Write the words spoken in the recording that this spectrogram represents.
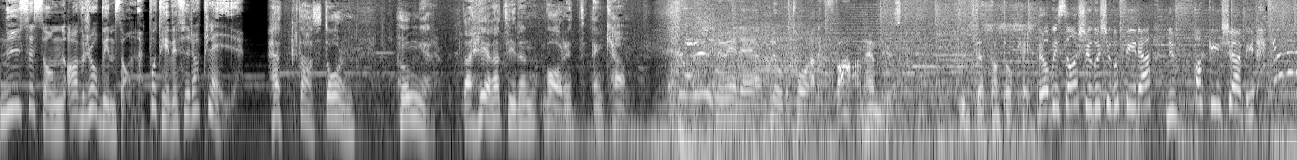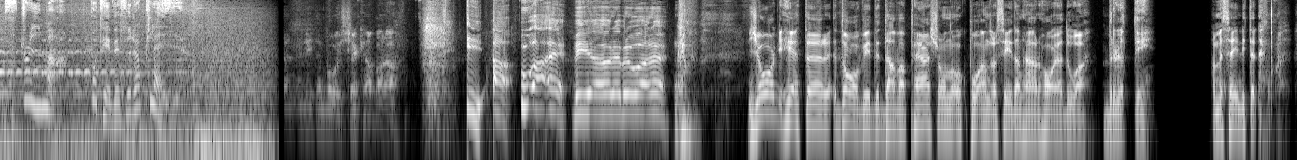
Ny säsong av Robinson på TV4 Play. Hetta, storm, hunger. Det har hela tiden varit en kamp. Nu är det blod och tårar. Fan händer just nu. Det. är Detta är inte okej. Robinson 2024, nu fucking kör vi! Streama på TV4 Play. En liten voice check här bara. I, A, O, A, E, vi är örebroare. Jag heter David Dava Persson och på andra sidan här har jag då Brutti. Ja men säg lite,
